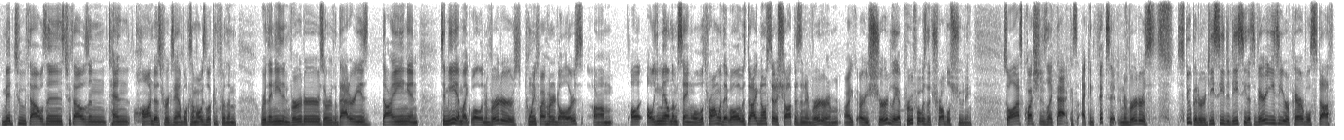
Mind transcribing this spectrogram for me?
mid 2000s, 2010 Hondas, for example, because I'm always looking for them where they need inverters or the battery is dying. And to me, I'm like, well, an inverter is $2,500. Um, I'll, I'll email them saying, well, what's wrong with it? Well, it was diagnosed at a shop as an inverter. I'm like, are you sure? Do they have proof? What was the troubleshooting? So I'll ask questions like that because I can fix it. An inverter is stupid or a DC to DC. That's very easy repairable stuff.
